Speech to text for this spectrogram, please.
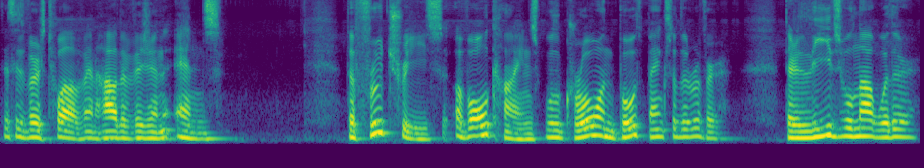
This is verse 12 and how the vision ends. The fruit trees of all kinds will grow on both banks of the river. Their leaves will not wither,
